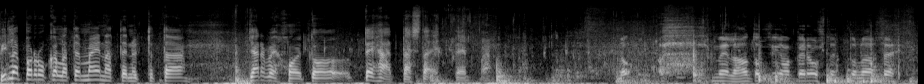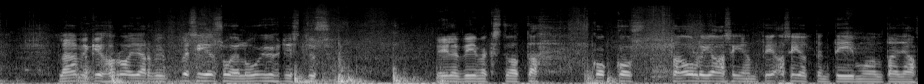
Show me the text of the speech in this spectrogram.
Millä porukalla te meinaatte nyt tätä järvenhoitoa tehdä tästä eteenpäin? No, meillä on tosiaan perustettuna se Lämminkin Horojärvi vesiensuojeluyhdistys. Eilen viimeksi tuota, kokousta oli asioiden tiimoilta ja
